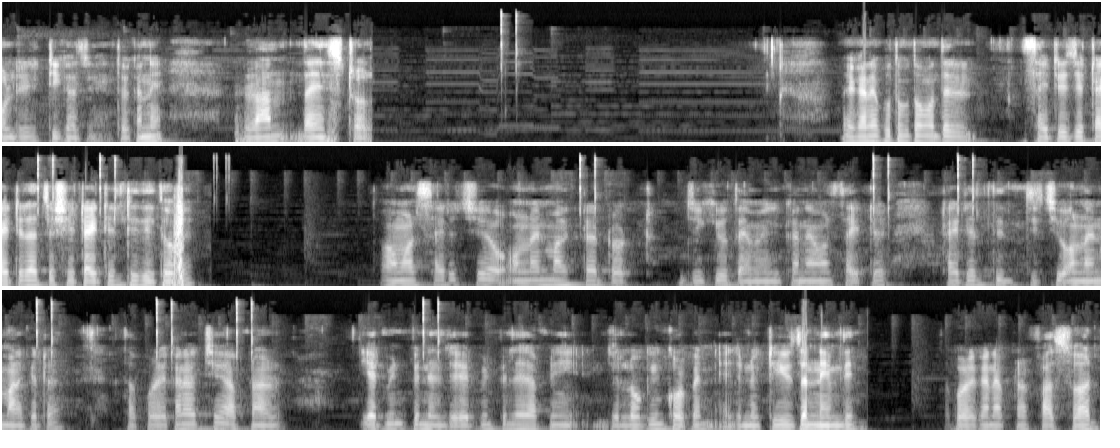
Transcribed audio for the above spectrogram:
অলরেডি ঠিক আছে। তো এখানে রান দ্য ইনস্টল এখানে প্রথমত আমাদের সাইটের যে টাইটেল আছে, সেই টাইটেলটি দিতে হবে। তো আমার সাইট হচ্ছে অনলাইন মার্কেটার ডট জিকিউ তাই আমি এখানে আমার সাইটের টাইটেল দিচ্ছি অনলাইন মার্কেটার তারপর এখানে হচ্ছে আপনার অ্যাডমিন প্যানেল যে অ্যাডমিন প্যানেলে আপনি যে লগ ইন করবেন, এই জন্য একটি ইউজার নেম দিন। তারপর এখানে আপনার পাসওয়ার্ড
